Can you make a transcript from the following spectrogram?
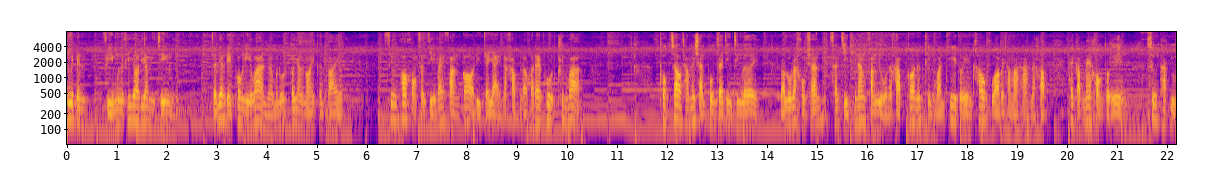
นี่เป็นฝีมือที่ยอดเยี่ยมจริง จะเรียกเด็กพวกนี้ว่าเหนือมนุษย์ก็ยังน้อยเกินไป ซึ่งพ่อของซันจิได้ฟังก็ดีใจใหญ่นะครับ แล้วก็ได้พูดขึ้นว่า พวกเจ้าทำให้ฉันภูมิใจจริง ๆ เลย แล้วลูกรักของฉันซันจิที่นั่งฟังอยู่นะครับ ก็นึกถึงวันที่ตัวเองเข้าครัวไปทำอาหารนะครับ ให้กับแม่ของตัวเอง ซึ่งพักอยู่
